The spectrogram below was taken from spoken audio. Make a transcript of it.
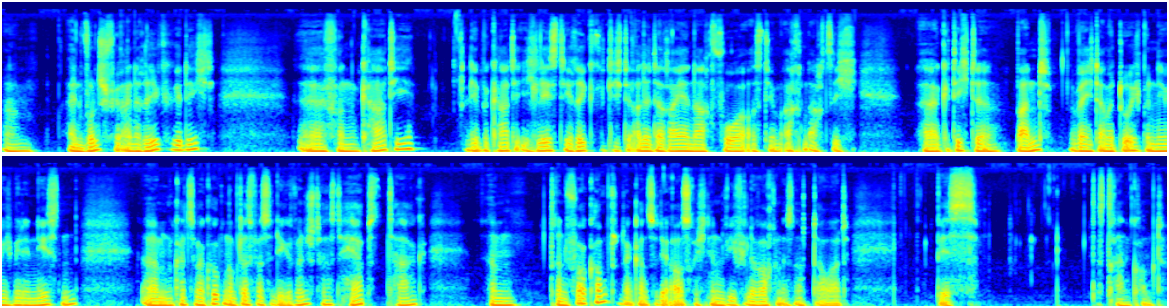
Ähm, ein Wunsch für ein Rilke-Gedicht äh, von Kati. Liebe Kati, ich lese die Rilke-Gedichte alle der Reihe nach vor aus dem 88 äh. Wenn ich damit durch bin, nehme ich mir den nächsten. Ähm, du kannst mal gucken, ob das, was du dir gewünscht hast, Herbsttag, ähm, drin vorkommt. Und dann kannst du dir ausrechnen, wie viele Wochen es noch dauert, bis das drankommt.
